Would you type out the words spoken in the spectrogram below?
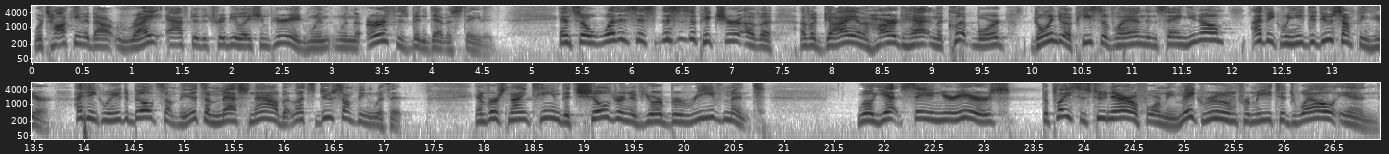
we're talking about right after the tribulation period when, when the earth has been devastated. And so what is this? This is a picture of a, of a guy in a hard hat and a clipboard going to a piece of land and saying, you know, I think we need to do something here. I think we need to build something. It's a mess now, but let's do something with it. In verse 19, the children of your bereavement will yet say in your ears, The place is too narrow for me. Make room for me to dwell in.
